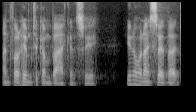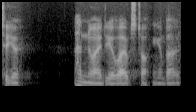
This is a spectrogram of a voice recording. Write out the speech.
And for him to come back and say, You know, when I said that to you, I had no idea what I was talking about.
